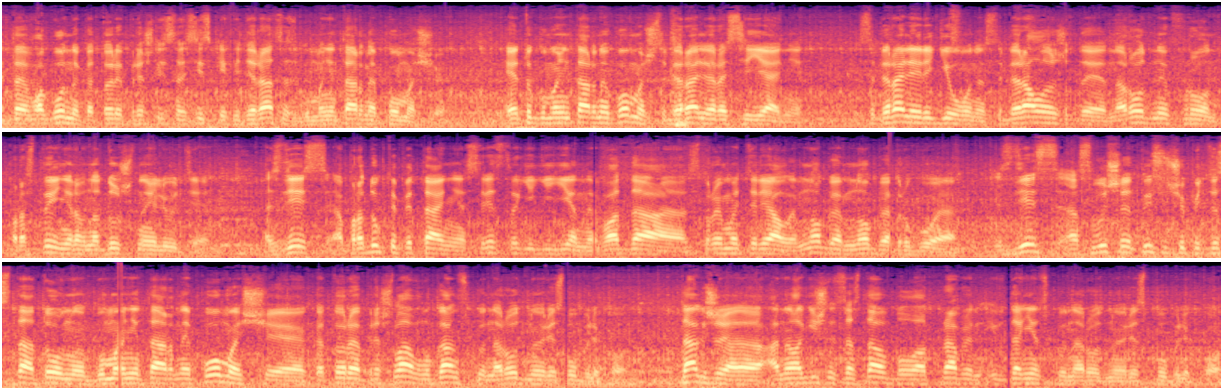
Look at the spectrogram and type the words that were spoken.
это вагоны, которые пришли с Российской Федерации с гуманитарной помощью. Эту гуманитарную помощь собирали россияне, собирали регионы, собирал ОЖД, Народный фронт, простые неравнодушные люди. Здесь а, продукты питания, средства гигиены, вода, стройматериалы, многое-многое другое. Здесь а, свыше 1500 тонн гуманитарной помощи, которая пришла в Луганскую Народную Республику. Также а, аналогичный состав был отправлен и в Донецкую Народную Республику.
